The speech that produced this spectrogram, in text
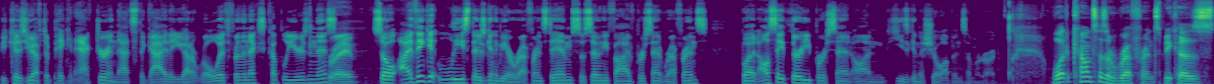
because you have to pick an actor, and that's the guy that you got to roll with for the next couple of years in this. Right. So I think at least there's going to be a reference to him. So 75% reference, but I'll say 30% on he's going to show up in some regard. What counts as a reference? Because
